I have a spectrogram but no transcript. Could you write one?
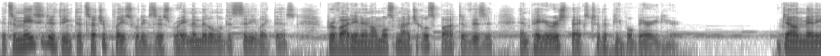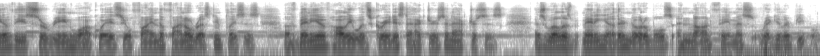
It's amazing to think that such a place would exist right in the middle of the city like this, providing an almost magical spot to visit and pay your respects to the people buried here. Down many of these serene walkways, you'll find the final resting places of many of Hollywood's greatest actors and actresses, as well as many other notables and non famous regular people.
